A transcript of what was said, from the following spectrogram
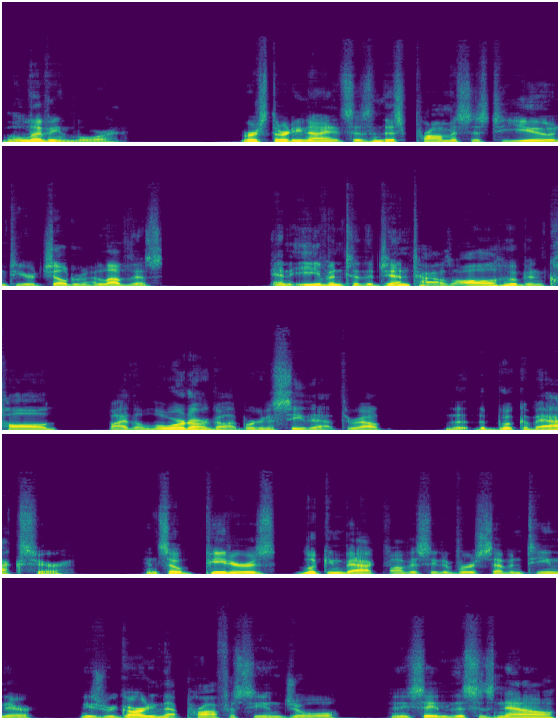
the living Lord. Verse 39, it says, And this promises to you and to your children. I love this. And even to the Gentiles, all who have been called by the Lord our God. We're going to see that throughout the, the book of Acts here. And so Peter is looking back, obviously, to verse 17 there. And he's regarding that prophecy in Joel. And he's saying, This is now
